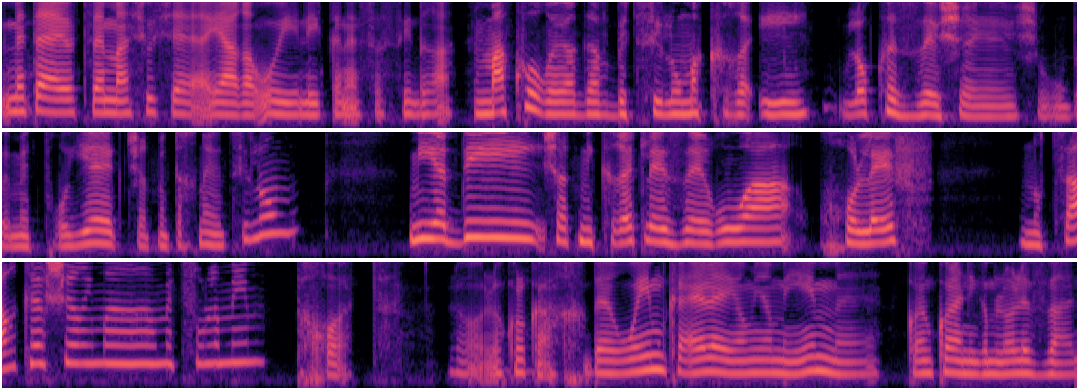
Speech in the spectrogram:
באמת היה יוצא משהו שהיה ראוי להיכנס לסדרה. מה קורה, אגב, בצילום אקראי, לא כזה ש... שהוא באמת פרויקט, שאת מתכננת צילום, מיידי, שאת נקראת לאיזה אירוע חולף, נוצר קשר עם המצולמים? פחות. לא, לא כל כך. באירועים כאלה יומיומיים, אה, קודם כל אני גם לא לבד,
